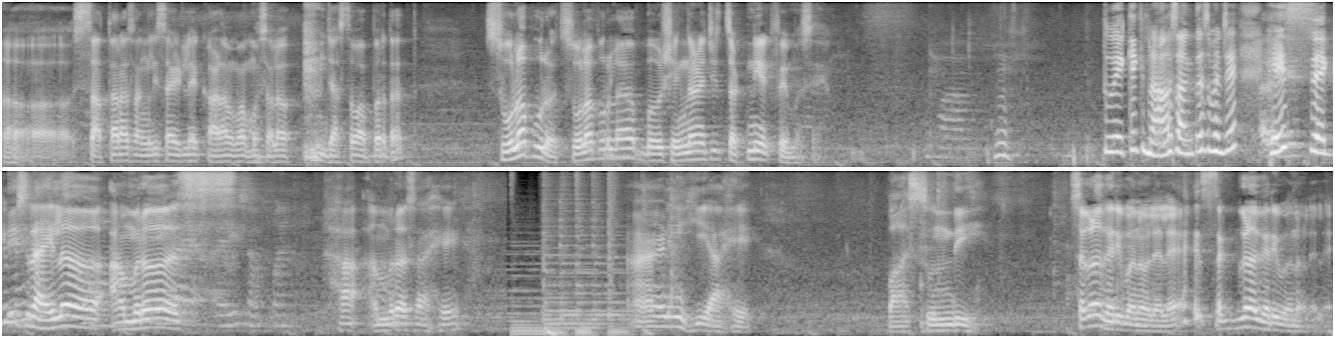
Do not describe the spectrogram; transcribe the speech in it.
अं, सातारा सांगली साईडला काळा म- मसाला जास्त वापरतात. सोलापूरच सोलापूरला ब- शेंगदाण्याची चटणी एक फेमस आहे. तू एक एक नाव सांगतोस म्हणजे हे सेग डिश राहिलं आमरस. हा आमरस आहे आणि ही आहे बासुंदी. सगळं घरी बनवलेलं आहे. सगळं घरी बनवलेलं आहे.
